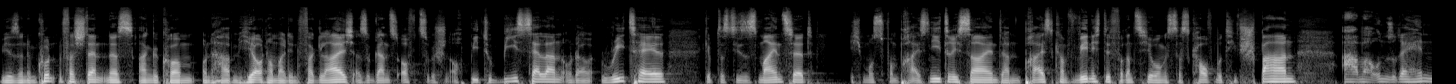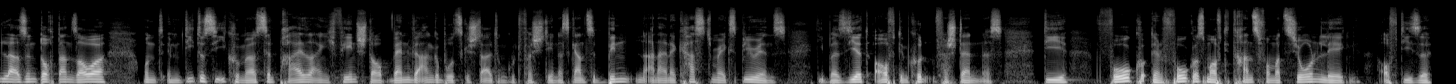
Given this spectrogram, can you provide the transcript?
Wir sind im Kundenverständnis angekommen und haben hier auch nochmal den Vergleich. Also ganz oft zwischen auch B2B-Sellern oder Retail gibt es dieses Mindset, ich muss vom Preis niedrig sein, wir haben einen Preiskampf, wenig Differenzierung, ist das Kaufmotiv sparen, aber unsere Händler sind doch dann sauer. Und im D2C E-Commerce sind Preise eigentlich Feenstaub, wenn wir Angebotsgestaltung gut verstehen. Das Ganze binden an eine Customer Experience, die basiert auf dem Kundenverständnis, die den Fokus mal auf die Transformation legen, auf diese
